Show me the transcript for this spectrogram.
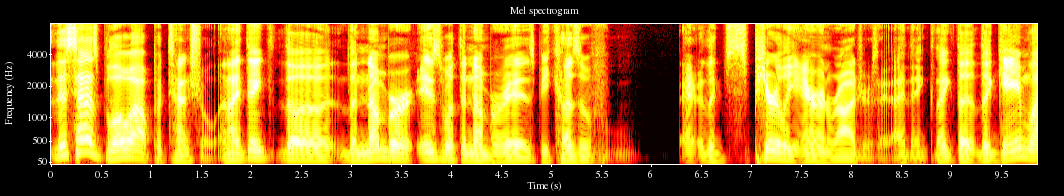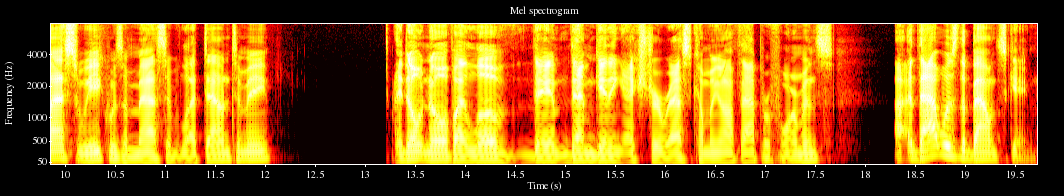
this has blowout potential, and I think the the number is what the number is because of uh, the purely Aaron Rodgers. I- I think like the the game last week was a massive letdown to me. I don't know if I love them them getting extra rest coming off that performance. I, that was the bounce game.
